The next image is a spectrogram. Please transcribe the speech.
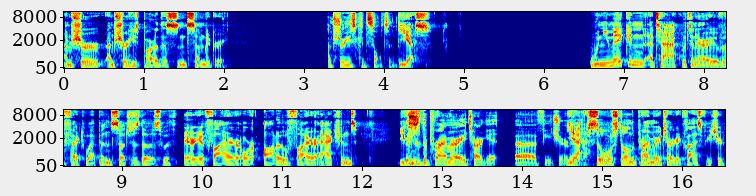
I'm sure I'm sure he's part of this in some degree. I'm sure he's consultant. Yes. When you make an attack with an area of effect weapon, such as those with area fire or auto fire actions, you this can is the primary target uh, feature. right? Yeah, so we're still in the primary target class feature.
